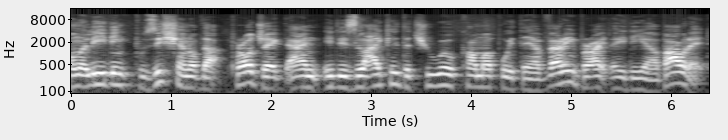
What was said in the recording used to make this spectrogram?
on a leading position of that project and it is likely that you will come up with a very bright idea about it.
